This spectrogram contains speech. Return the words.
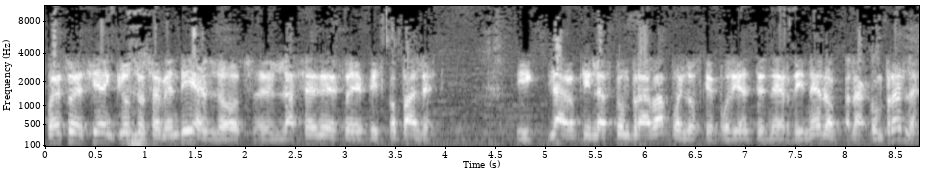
por eso decía, incluso se vendían los, las sedes episcopales. Y claro, quien las compraba, pues los que podían tener dinero para comprarlas.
